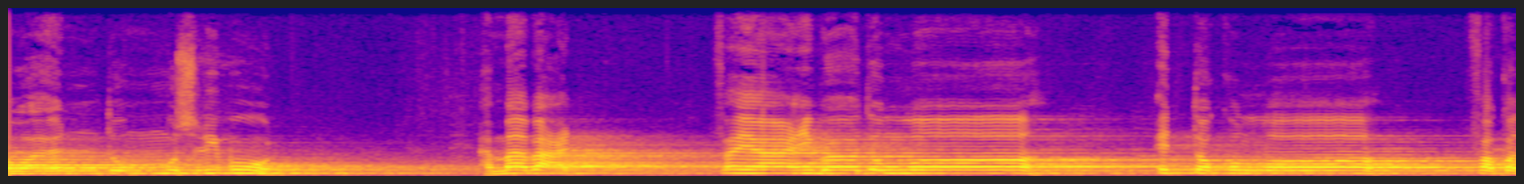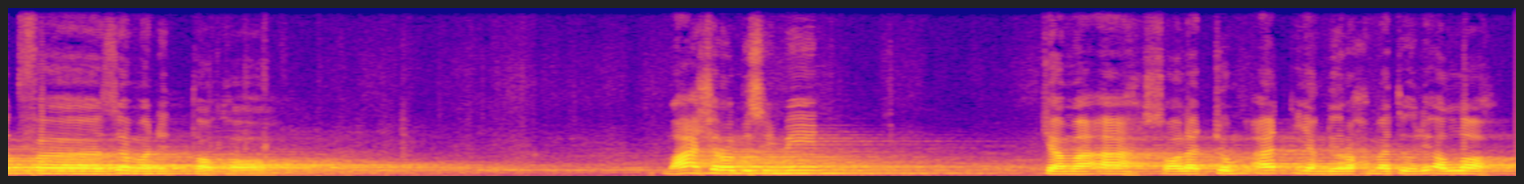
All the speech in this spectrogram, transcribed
وأنتم مسلمون. أما بعد فيا عباد الله اتقوا الله فقد فاز من اتقى. Masyarakat muslimin jamaah salat Jumat yang dirahmati oleh Allah.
